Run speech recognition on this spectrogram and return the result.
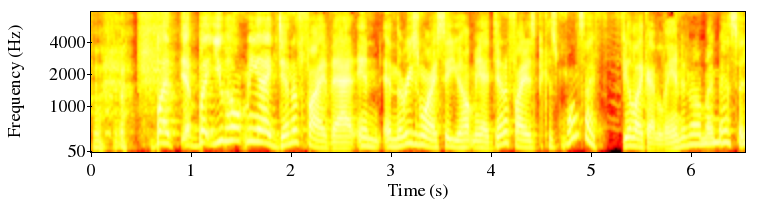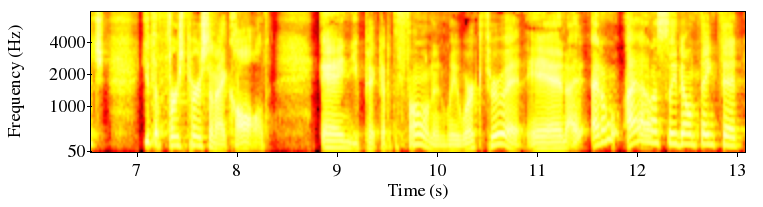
But but you helped me identify that. And and the reason why i say you helped me identify it is because once i feel like i landed on my message you're the first person i called and you picked up the phone and we worked through it. And i, I don't i honestly don't think that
